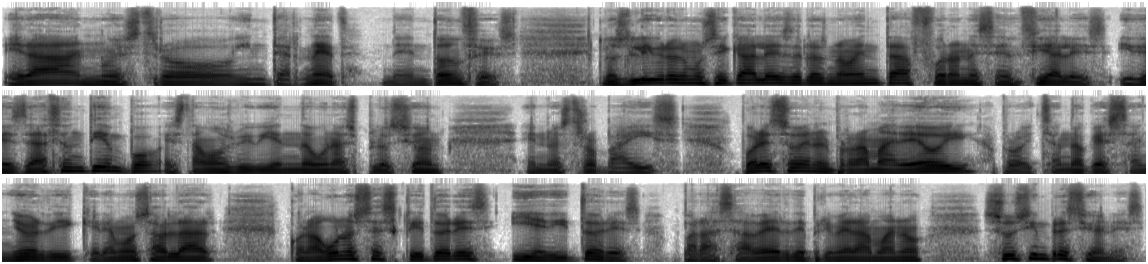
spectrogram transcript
era nuestro internet de entonces. Los libros musicales de los 90 fueron esenciales y desde hace un tiempo estamos viviendo una explosión en nuestro país. Por eso, en el programa de hoy, aprovechando que es San Jordi, queremos hablar con algunos escritores y editores para saber de primera mano sus impresiones.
